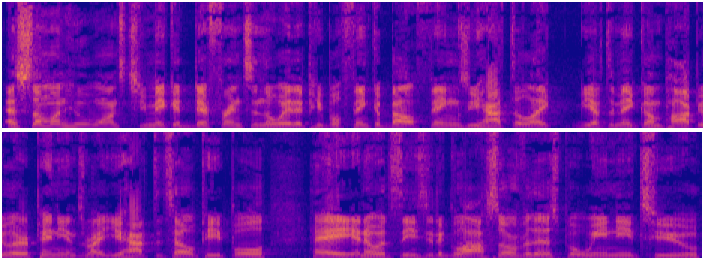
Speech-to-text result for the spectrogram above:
As someone who wants to make a difference in the way that people think about things, you have to like you have to make unpopular opinions, right? You have to tell people, "Hey, you know, it's easy to gloss over this, but we need to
